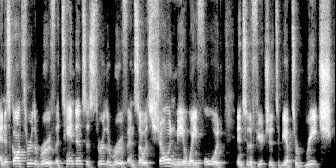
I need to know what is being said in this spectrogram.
and it's gone through the roof. Attendance is through the roof. And so it's showing me a way forward into the future to be able to reach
